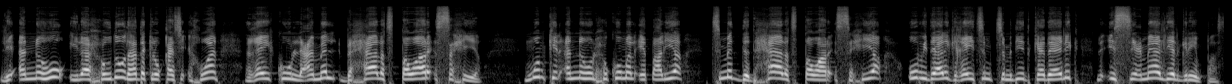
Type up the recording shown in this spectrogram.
لأنه إلى حدود هذاك الوقت إخوان غيكون العمل بحالة الطوارئ الصحية. ممكن أنه الحكومة الإيطالية تمدد حالة الطوارئ الصحية وبذلك غيتم التمديد كذلك الاستعمال ديال green pass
